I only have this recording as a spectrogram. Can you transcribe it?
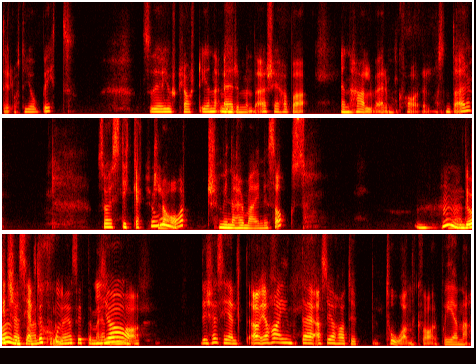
Det låter jobbigt. Så jag har gjort klart ena Mm. ärmen där så jag har bara en halv ärm kvar eller något sånt där. Så har jag stickat Jo. klart mina Hermione socks. Mhm, vilket du har ändå känns helt med. Jag sitter med Ja, det känns helt... Ja, jag har inte... Alltså jag har typ tån kvar på ena.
